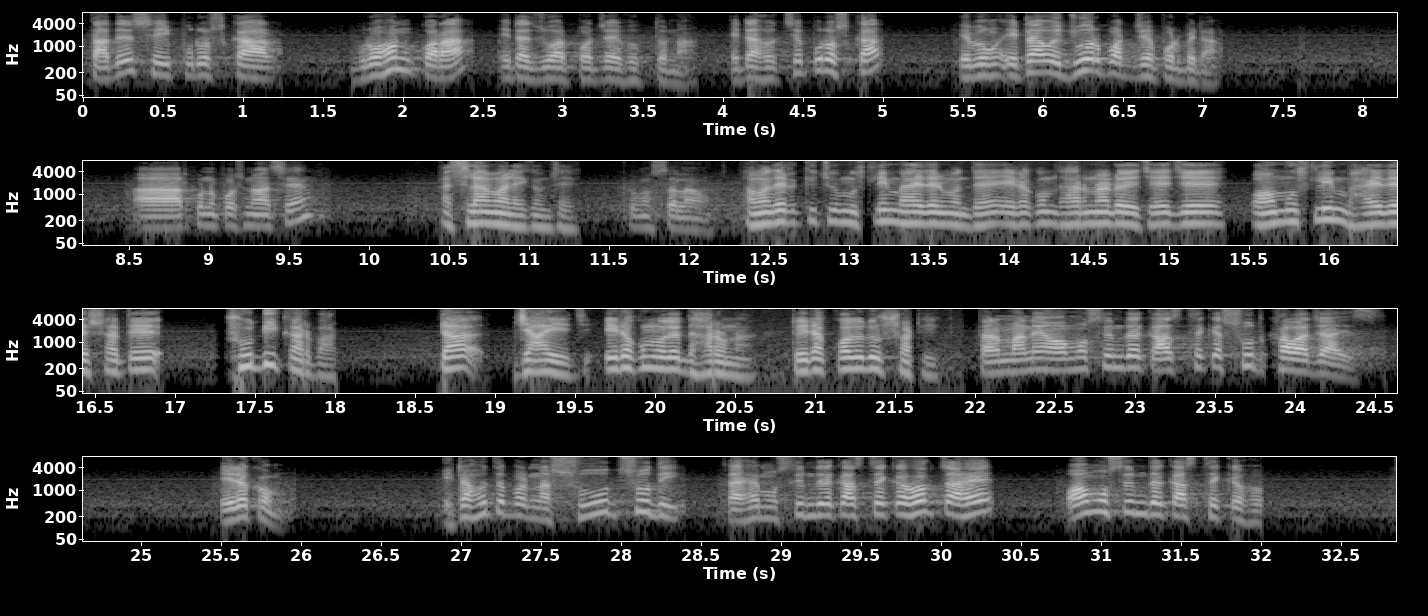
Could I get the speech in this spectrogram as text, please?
তাদের সেই পুরস্কার গ্রহণ করা, এটা জুয়ার পর্যায়ভুক্ত না। এটা হচ্ছে পুরস্কার এবং এটা ওই জুয়ার পর্যায়ে পড়বে না। আর কোনো প্রশ্ন আছে? আসসালামু আলাইকুম স্যার। আসসালাম। আমাদের কিছু মুসলিম ভাইদের মধ্যে এরকম ধারণা রয়েছে যে অমুসলিম ভাইদের সাথে সুদি কারবারটা জায়েজ এরকম ওদের ধারণা। তো এটা কতদূর সঠিক? তার মানে অমুসলিমদের কাছ থেকে সুদ খাওয়া যায় এরকম। এটা হতে পারে না সুদ সুদি। চাহে মুসলিমদের কাছ থেকে হোক চাহে অমুসলিমদের কাছ থেকে হোক।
